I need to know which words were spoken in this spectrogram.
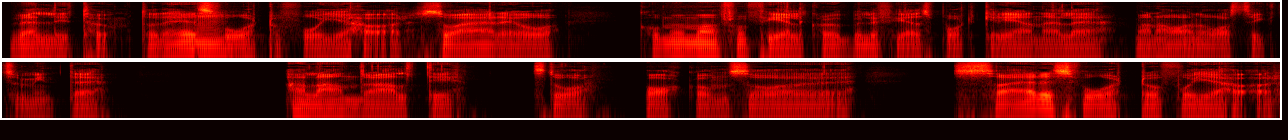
väldigt tungt och det är Mm. svårt att få gehör. Så är det och kommer man från fel klubb eller fel sportgren eller man har en åsikt som inte alla andra alltid står bakom så, så är det svårt att få gehör.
